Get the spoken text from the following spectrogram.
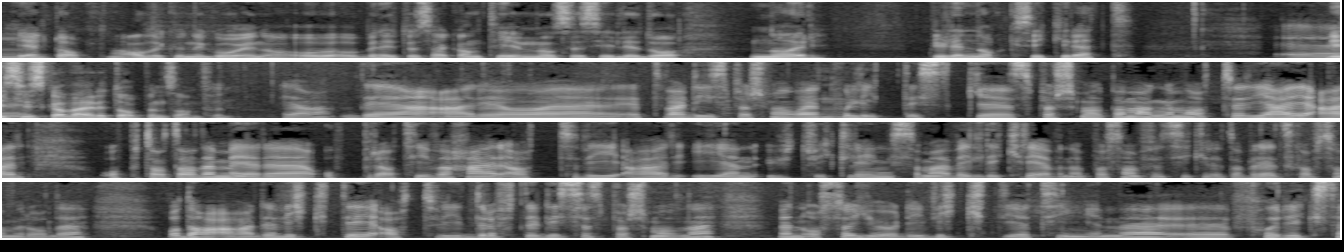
mm. helt åpne. Alle kunne gå inn og, og benytte seg av kantinen. Og Cecilie da, når blir det nok sikkerhet hvis vi skal være et åpent samfunn? Ja, det er jo eh, et verdispørsmål og et mm. politisk eh, spørsmål på mange måter. Jeg er opptatt av det mer operative her. At vi er i en utvikling som er veldig krevende på samfunnssikkerhet og beredskapsområdet. Og da er det viktig at vi drøfter disse spørsmålene, men også gjør de viktige tingene. Eh, F.eks.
